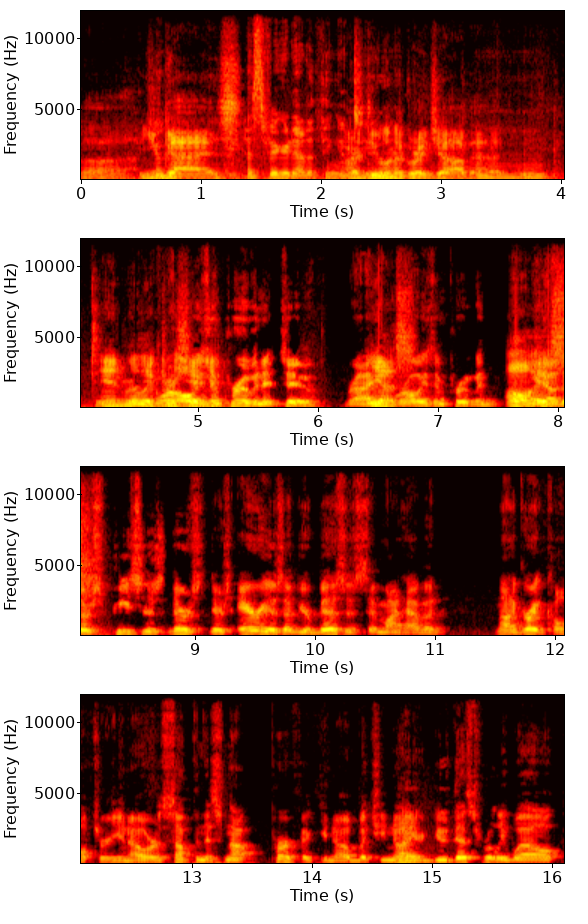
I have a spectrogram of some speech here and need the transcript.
uh, you guys, Has figured out a thing or are two. doing a great job at it. Mm-hmm. And really appreciate. We're always you. improving it too, right? Yes. We're always improving. Oh, you know, there's pieces, there's there's areas of your business that might have a not a great culture, you know, or something that's not perfect, you know, but you know Right. you do this really well,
